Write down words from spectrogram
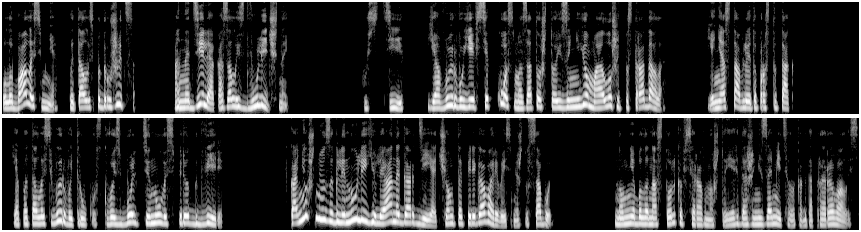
Улыбалась мне, пыталась подружиться, а на деле оказалась двуличной. «Пусти», я вырву ей все космос за то, что из-за нее моя лошадь пострадала. Я не оставлю это просто так. Я пыталась вырвать руку, сквозь боль тянулась вперед к двери. В конюшню заглянули Юлиан и Гордей, о чем-то переговариваясь между собой. Но мне было настолько все равно, что я их даже не заметила, когда прорывалась.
